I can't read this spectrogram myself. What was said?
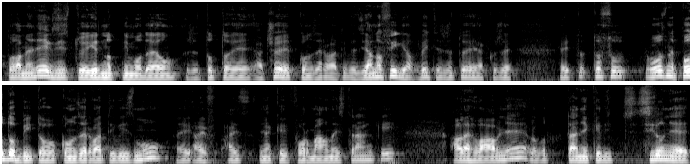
podľa mňa neexistuje jednotný model, že toto je, a čo je konzervatívec? Jano Figel, viete, že to je akože, hej, to, to sú rôzne podoby toho konzervativizmu, hej, aj, aj z nejakej formálnej stránky ale hlavne, lebo tá niekedy silne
